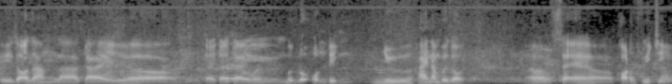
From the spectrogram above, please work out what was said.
thì rõ ràng là cái ờ, cái cái cái mức độ ổn định như hai năm vừa rồi ờ, sẽ khó được duy trì.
